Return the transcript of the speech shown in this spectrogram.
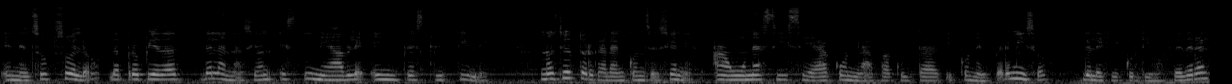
en el subsuelo, la propiedad de la nación es ineable e imprescriptible. No se otorgarán concesiones, aun así sea con la facultad y con el permiso del Ejecutivo Federal.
